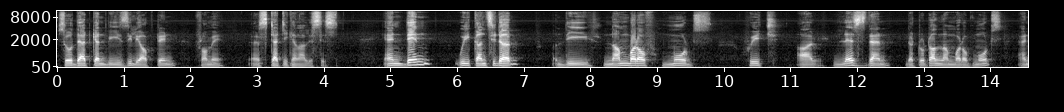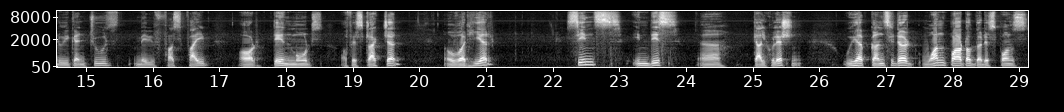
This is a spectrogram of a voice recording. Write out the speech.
So, that can be easily obtained from a, a static analysis and then we consider the number of modes which are less than the total number of modes and we can choose maybe first 5 or 10 modes of a structure over here. Since in this uh, calculation we have considered one part of the response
